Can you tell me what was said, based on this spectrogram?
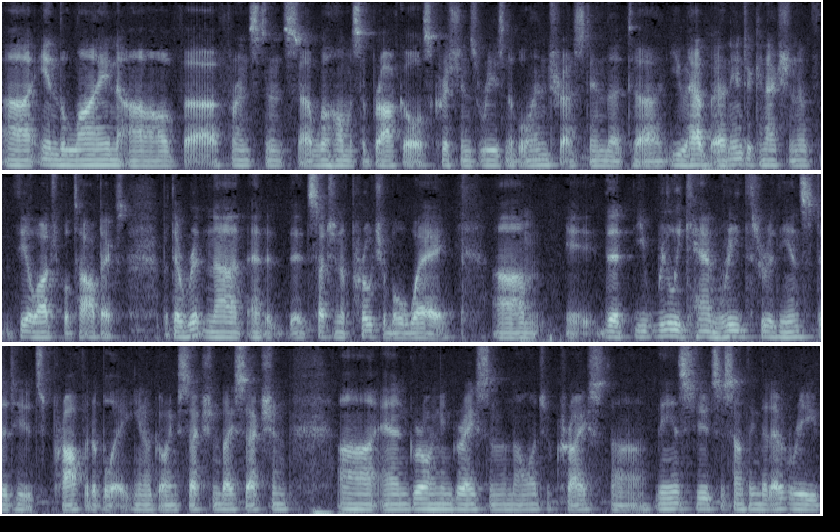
uh, in the line of, uh, for instance, uh, Wilhelmus of Brakel's Christian's Reasonable Interest, in that uh, you have an interconnection of theological topics, but they're written out at, at such an approachable way. Um, that you really can read through the institutes profitably, you know, going section by section, uh, and growing in grace and the knowledge of Christ. Uh, the Institutes is something that every,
